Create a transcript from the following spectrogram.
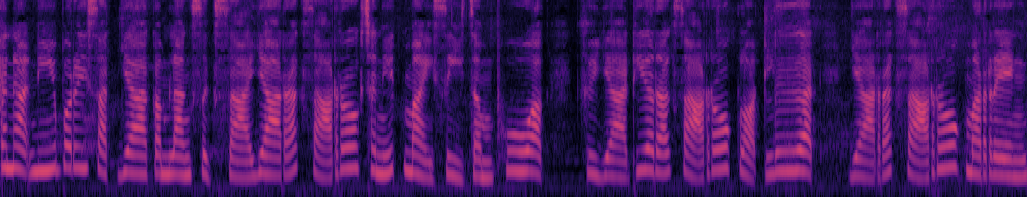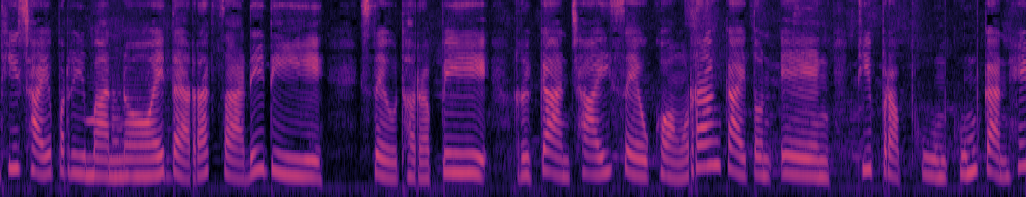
ขณะนี้บริษัทยากำลังศึกษายารักษาโรคชนิดใหม่ 4 จำพวก คือยาที่รักษาโรคหลอดเลือด ยารักษาโรคมะเร็งที่ใช้ปริมาณน้อยแต่รักษาได้ดี เซลล์เทอราปี หรือการใช้เซลล์ของร่างกายตนเอง ที่ปรับภูมิคุ้มกันให้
